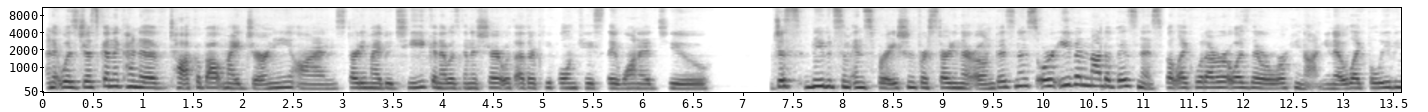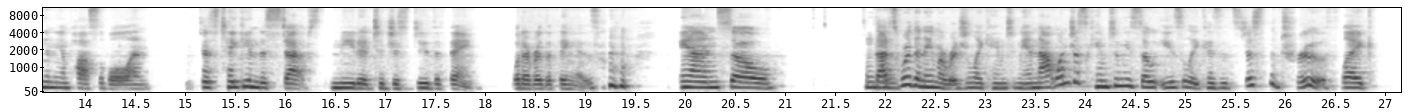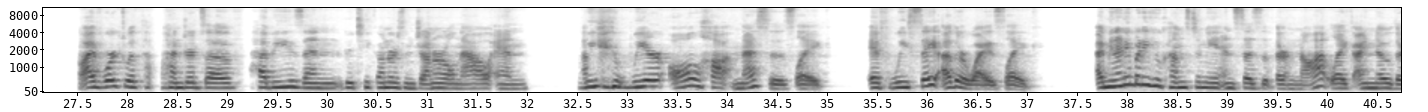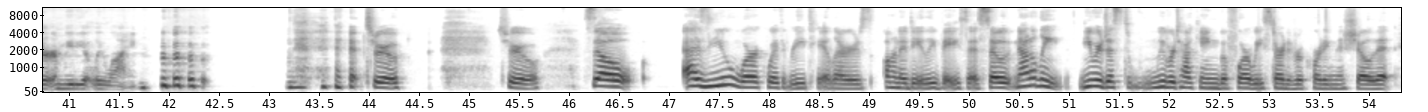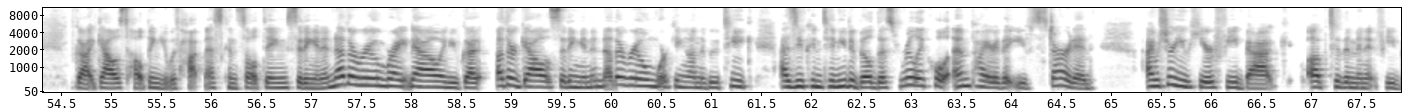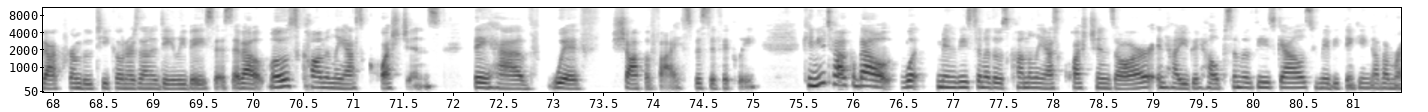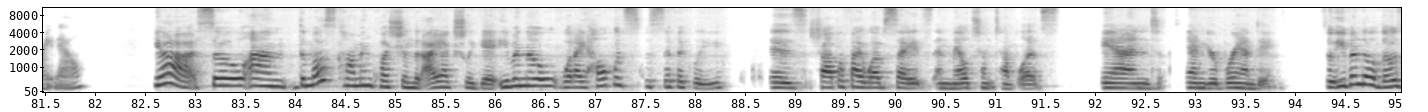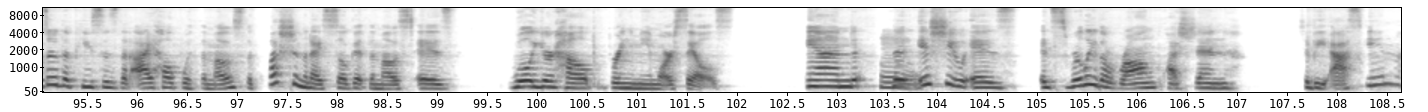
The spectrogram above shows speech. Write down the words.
and it was just gonna kind of talk about my journey on starting my boutique, and I was gonna share it with other people in case they wanted to just needed some inspiration for starting their own business or even not a business but like whatever it was they were working on you know like believing in the impossible and just taking the steps needed to just do the thing whatever the thing is. and so mm-hmm. that's where the name originally came to me. And that one just came to me so easily because it's just the truth. Like, I've worked with hundreds of hubbies and boutique owners in general now, and uh-huh. we we're all hot messes. Like, if we say otherwise, like, I mean, anybody who comes to me and says that they're not, like, I know they're immediately lying. True. True. So, as you work with retailers on a daily basis so not only you were just we were talking before we started recording this show that you've got gals helping you with hot mess consulting sitting in another room right now and you've got other gals sitting in another room working on the boutique as you continue to build this really cool empire that you've started. I'm sure you hear feedback up to the minute feedback from boutique owners on a daily basis about most commonly asked questions they have with Shopify specifically. Can you talk about what maybe some of those commonly asked questions are and how you could help some of these gals who may be thinking of them right now? Yeah, so um, the most common question that I actually get, even though what I help with specifically is Shopify websites and Mailchimp templates and and your branding. So even though those are the pieces that I help with the most, the question that I still get the most is will your help bring me more sales? And mm. the hmm. issue is, it's really the wrong question to be asking.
